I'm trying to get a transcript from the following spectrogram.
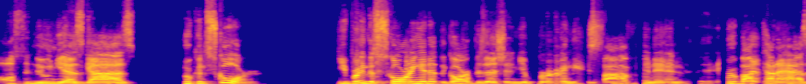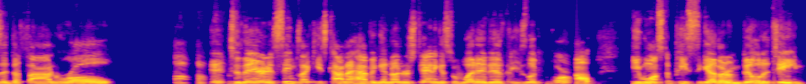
Austin Nunez guys who can score. You bring the scoring in at the guard position, you bring these five men in. Everybody kind of has a defined role into there, and it seems like he's kind of having an understanding as to what it is that he's looking for, how he wants to piece together and build a team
